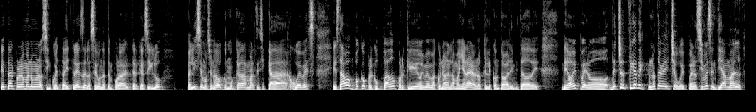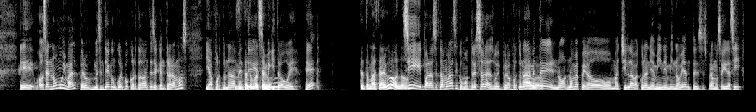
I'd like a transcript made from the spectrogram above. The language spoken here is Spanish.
¿Qué tal? Programa número 53 de la segunda temporada del Tercas Igloo. Feliz, emocionado como cada martes y cada jueves. Estaba un poco preocupado porque hoy me vacunaron en la mañana, era lo que le contaba al invitado de, de hoy, pero de hecho, fíjate, no te había dicho, güey, pero sí me sentía mal. eh, o sea, no muy mal, pero me sentía con cuerpo cortado antes de que entráramos y afortunadamente se me quitó, güey. ¿Eh? ¿Te tomaste algo o no? Sí, paracetamol hace como tres horas, güey. Pero afortunadamente no, no me ha pegado machín la vacuna ni a mí ni a mi novia. Entonces esperamos seguir así.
